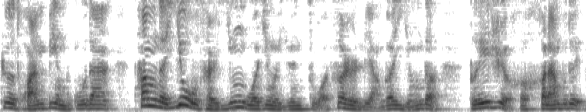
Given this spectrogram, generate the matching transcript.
这个团并不孤单，他们的右侧是英国禁卫军，左侧是两个营的德意志和荷兰部队。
